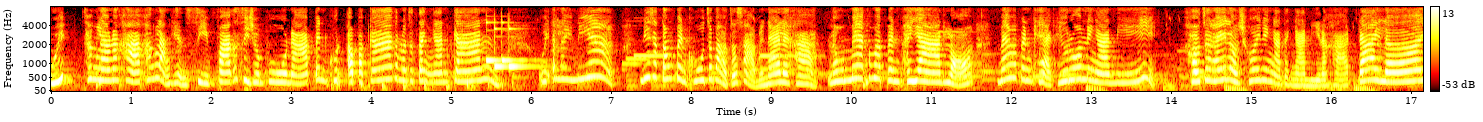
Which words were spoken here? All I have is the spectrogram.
อุ๊ยถึงแล้วนะคะ ข้างหลังเห็นสีฟ้ากับสีชมพูนะ เป็นคุณอัลปาก้ากำลังจะแต่งงานกัน อุ๊ย อะไรเนี่ย นี่จะต้องเป็นคู่เจ้าบ่าวเจ้าสาวแน่ๆเลยค่ะ แล้วแม่ก็มาเป็นพยานเหรอ แม่มาเป็นแขกที่ร่วมในงานนี้ เขาจะให้เราช่วยในงานแต่งงานนี้นะคะ ได้เลย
